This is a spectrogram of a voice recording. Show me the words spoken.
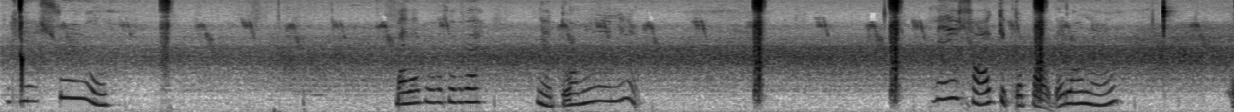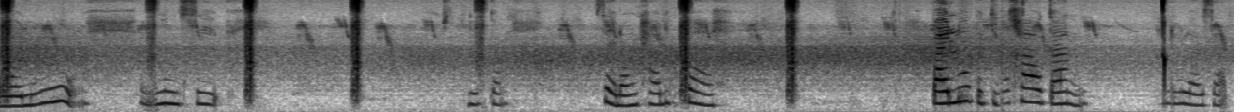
โอเคช่วยอยู่ไปไปไปไปไปเหนียวตัวมากเลยเนี่ย แม่คะเก็บกระเป๋าได้แล้วนะ โอ้ยลูกหนึ่งสินี่ก่อน ใส่รองเท้าดีกว่า ไปลูกไปกินข้าวกัน โทรศัพท์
